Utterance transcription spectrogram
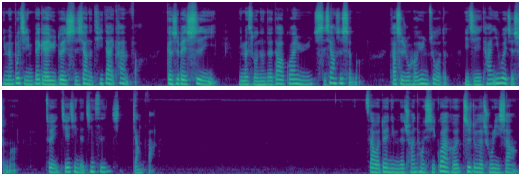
你们不仅被给予对实相的替代看法，更是被示意你们所能得到关于实相是什么，它是如何运作的，以及它意味着什么最接近的近似讲法。在我对你们的传统习惯和制度的处理上，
